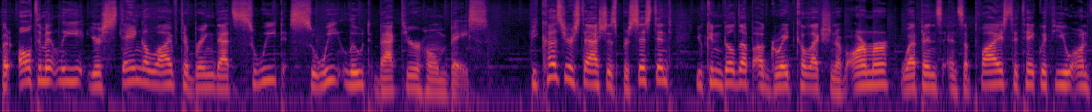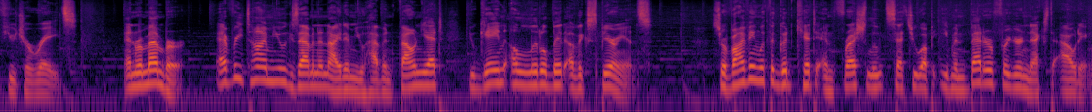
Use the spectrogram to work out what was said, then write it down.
But ultimately, you're staying alive to bring that sweet, sweet loot back to your home base. Because your stash is persistent, you can build up a great collection of armor, weapons, and supplies to take with you on future raids. And remember, every time you examine an item you haven't found yet, you gain a little bit of experience. Surviving with a good kit and fresh loot sets you up even better for your next outing.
